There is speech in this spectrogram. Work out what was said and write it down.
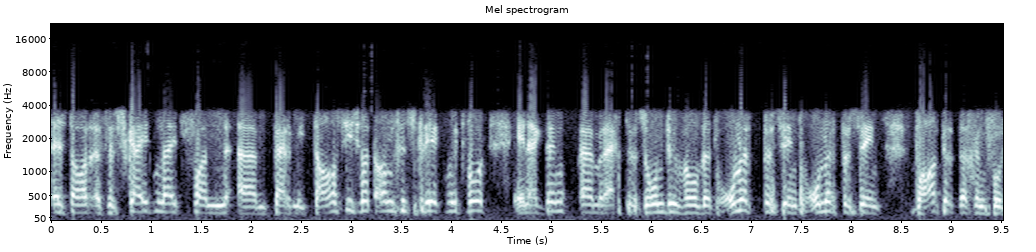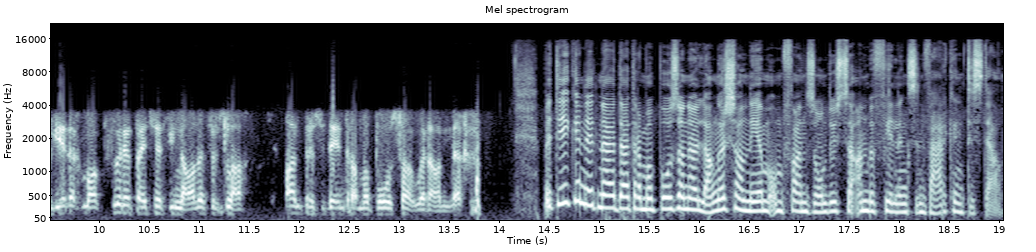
is daar 'n verskeidenheid van ehm um, permutasies wat aangespreek moet word en ek dink ehm um, regter Zondo wil dit 100% 100% waterdig en volledig maak voordat hy sy finale verslag aan president Ramaphosa oorhandig. Beteken dit nou dat Ramaphosa nou langer sal neem om van Zondo se aanbevelings in werking te stel?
